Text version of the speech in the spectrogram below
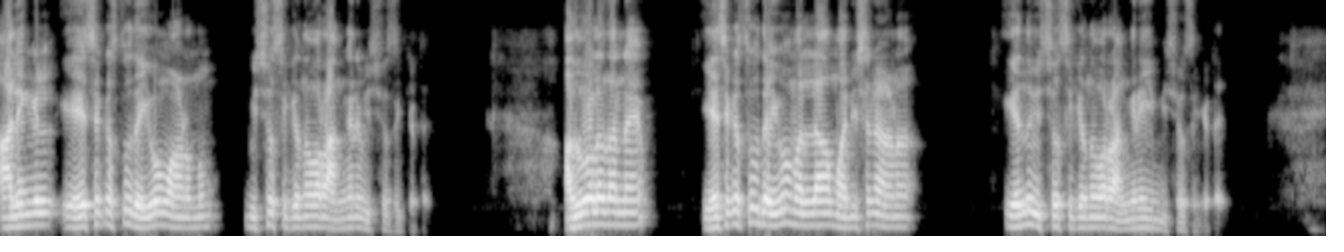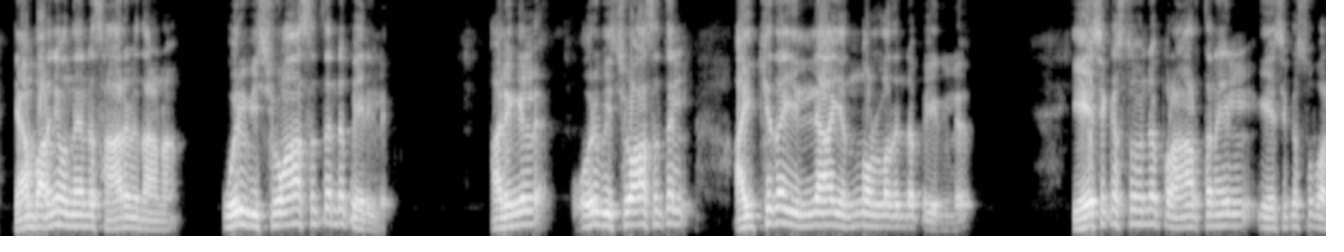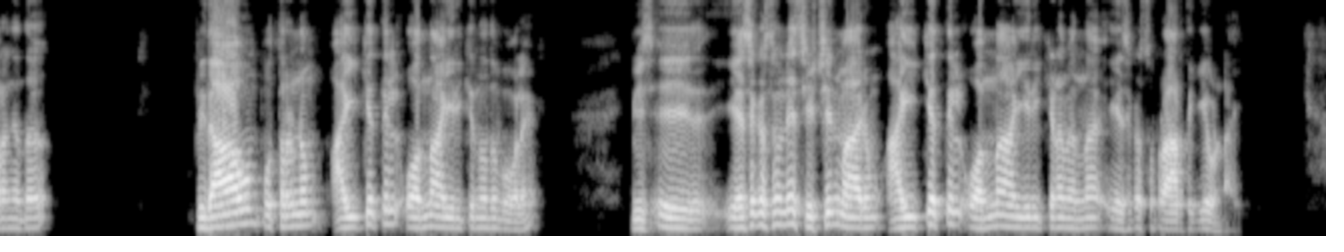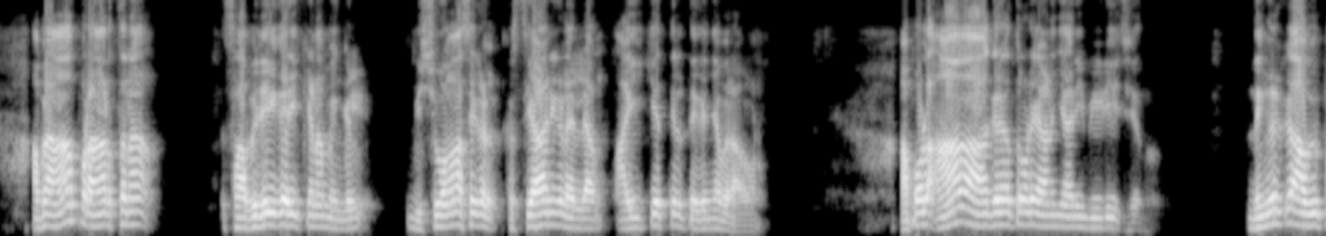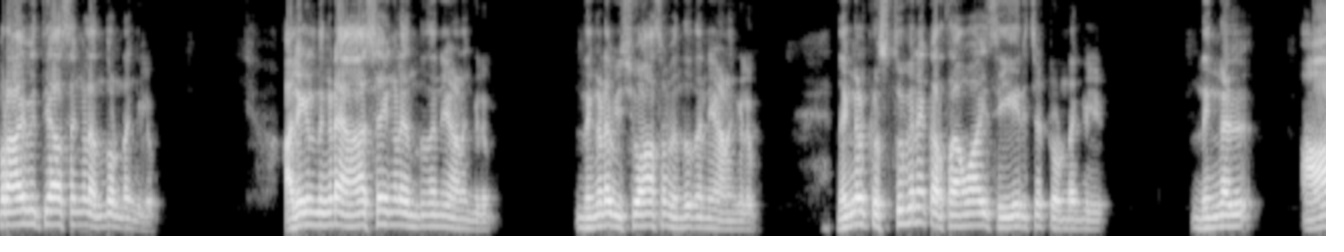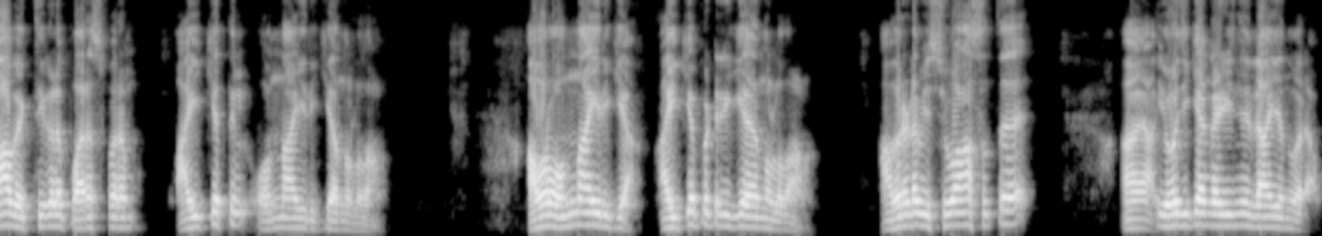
അല്ലെങ്കിൽ യേശുക്രിസ്തു ദൈവമാണെന്നും വിശ്വസിക്കുന്നവർ അങ്ങനെ വിശ്വസിക്കട്ടെ. അതുപോലെ തന്നെ യേശുക്രിസ്തു ദൈവമല്ല മനുഷ്യനാണ് എന്ന് വിശ്വസിക്കുന്നവർ അങ്ങനെയും വിശ്വസിക്കട്ടെ. ഞാൻ പറഞ്ഞു വന്നതിന്റെ സാരം ഇതാണ്. ഒരു വിശ്വാസത്തിന്റെ പേരിൽ അല്ലെങ്കിൽ ഒരു വിശ്വാസത്തിൽ ഐക്യതയില്ല എന്നുള്ളതിന്റെ പേരിൽ യേശുക്രിസ്തുവിന്റെ പ്രാർത്ഥനയിൽ യേശുക്രിസ്തു പറഞ്ഞത് പിതാവും പുത്രനും ഐക്യത്തിൽ ഒന്നായിരിക്കുന്നത് പോലെ യേശുക്രിസ്തുവിന്റെ ശിഷ്യന്മാരും ഐക്യത്തിൽ ഒന്നായിരിക്കണമെന്ന് യേശുക്രിസ്തു പ്രാർത്ഥിക്കുകയുണ്ടായി. അപ്പോൾ ആ പ്രാർത്ഥന സബലീകരിക്കണമെങ്കിൽ വിശ്വാസികൾ ക്രിസ്ത്യാനികളെല്ലാം ഐക്യത്തിൽ തികഞ്ഞവരാവണം. അപ്പോൾ ആ ആഗ്രഹത്തോടെയാണ് ഞാൻ ഈ വീഡിയോ ചെയ്യുന്നത്. നിങ്ങൾക്ക് അഭിപ്രായ വ്യത്യാസങ്ങൾ എന്തുണ്ടെങ്കിലും അല്ലെങ്കിൽ നിങ്ങളുടെ ആശയങ്ങൾ എന്ത് തന്നെയാണെങ്കിലും നിങ്ങളുടെ വിശ്വാസം എന്ത് തന്നെയാണെങ്കിലും നിങ്ങൾ ക്രിസ്തുവിനെ കർത്താവായി സ്വീകരിച്ചിട്ടുണ്ടെങ്കിൽ നിങ്ങൾ ആ വ്യക്തികളെ പരസ്പരം ഐക്യത്തിൽ ഒന്നായിരിക്കുക എന്നുള്ളതാണ്. അവർ ഒന്നായിരിക്കുക ഐക്യപ്പെട്ടിരിക്കുക എന്നുള്ളതാണ്. അവരുടെ വിശ്വാസത്തെ യോജിക്കാൻ കഴിഞ്ഞില്ല എന്ന് വരാം.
